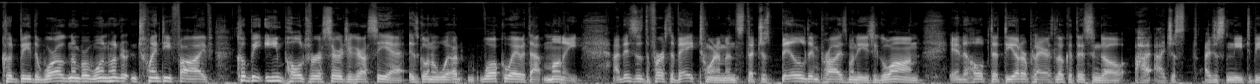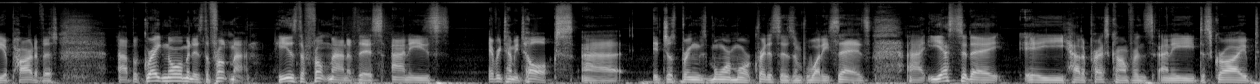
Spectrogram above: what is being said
could be the world number 125, could be Ian Poulter or Sergio Garcia is going to w- walk away with that money. And this is the first of eight tournaments that just build in prize money as you go on, in the hope that the other players look at this and go, I, I just, I just need to be a part of it. Uh, but Greg Norman is the front man. He is the front man of this, and he's every time he talks. Uh, it just brings more and more criticism for what he says. Uh, yesterday, he had a press conference and he described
